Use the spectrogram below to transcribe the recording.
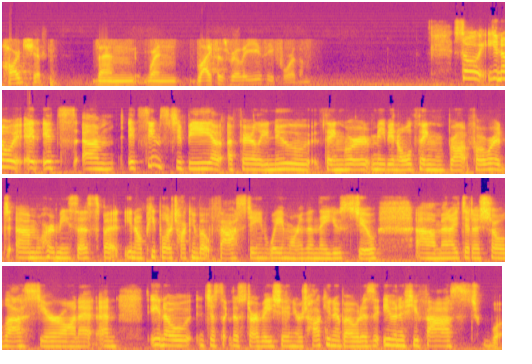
hardship than when life is really easy for them. So you know, it, it's um, it seems to be a, a, fairly new thing, or maybe an old thing brought forward, um, hormesis. But you know, people are talking about fasting way more than they used to. Um, and I did a show last year on it, and you know, just like the starvation you're talking about is even if you fast w-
